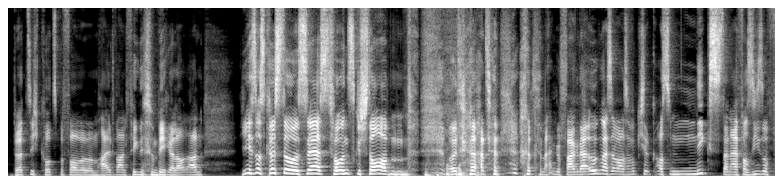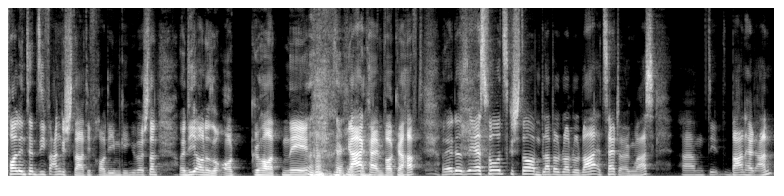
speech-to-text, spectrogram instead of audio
Und plötzlich, kurz bevor wir beim Halt waren, fing der so mega laut an. Jesus Christus, er ist für uns gestorben. Und hat, hat dann angefangen, da irgendwas, aber aus, wirklich aus dem Nix, dann einfach sie so voll intensiv angestarrt, die Frau, die ihm gegenüber stand. Und die auch nur so, oh Gott, nee, gar keinen Bock gehabt. Und er, er ist für uns gestorben, bla bla bla bla bla, erzählt er irgendwas. Ähm, die Bahn hält an.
